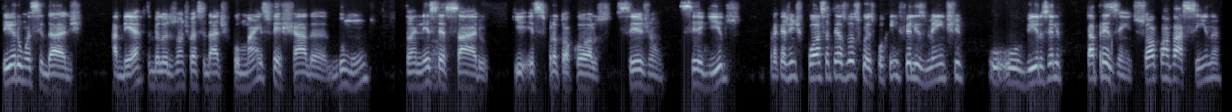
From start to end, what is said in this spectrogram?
ter uma cidade aberta. Belo Horizonte foi a cidade que ficou mais fechada do mundo. Então é necessário que esses protocolos sejam seguidos para que a gente possa ter as duas coisas, porque infelizmente o, o vírus ele está presente. Só com a vacina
